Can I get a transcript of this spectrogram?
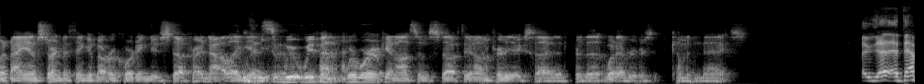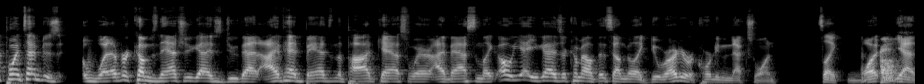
But I am starting to think about recording new stuff right now. Like it's Yeah. we we've been we're working on some stuff, dude. I'm pretty excited for the whatever's coming next. At at that point in time, just whatever comes natural, you guys do that. I've had bands in the podcast where I've asked them, like, oh, yeah, you guys are coming out with this album. They're like, dude, we're already recording the next one. It's like, what? Yeah.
